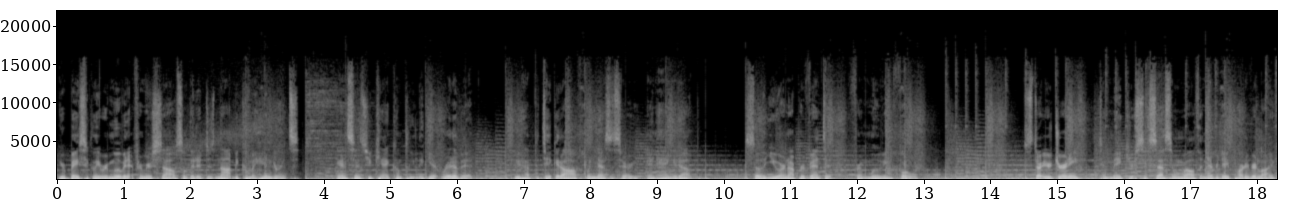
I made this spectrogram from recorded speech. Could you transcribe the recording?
You're basically removing it from yourself so that it does not become a hindrance. And since you can't completely get rid of it, you have to take it off when necessary and hang it up so that you are not prevented from moving forward. Start your journey to make your success and wealth an everyday part of your life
